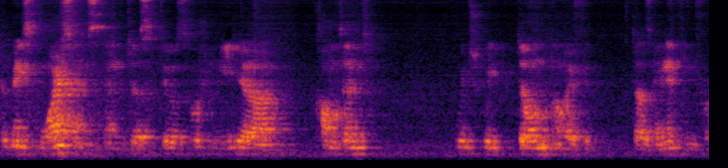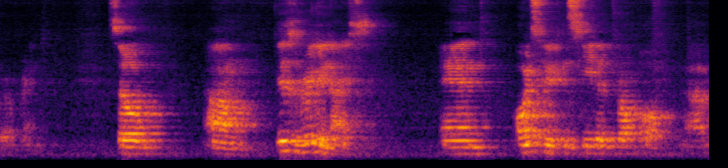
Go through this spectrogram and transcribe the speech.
That makes more sense than just do social media content, which we don't know if it does anything. So um, this is really nice. And also you can see the drop-off uh,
